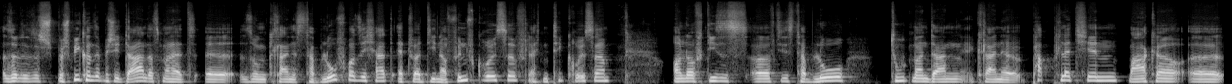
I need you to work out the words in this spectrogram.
also das Spielkonzept besteht darin, dass man halt äh, so ein kleines Tableau vor sich hat, etwa DIN A5 Größe, vielleicht ein Tick größer. Und auf dieses, auf dieses Tableau tut man dann kleine Pappplättchen, Marker, äh,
